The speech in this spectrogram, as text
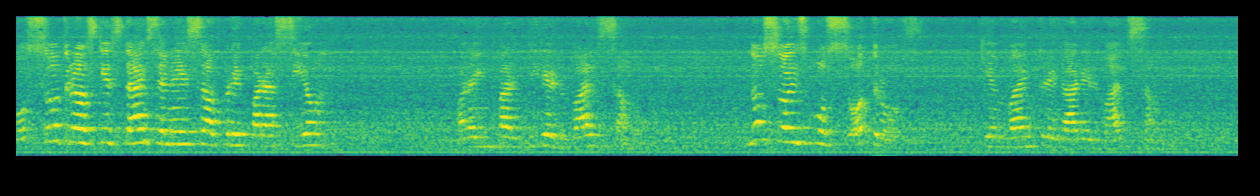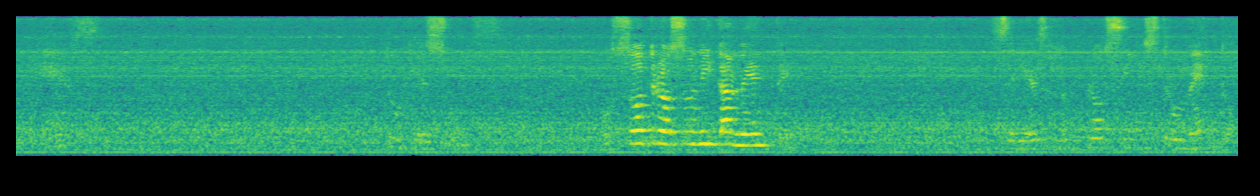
vosotros que estáis en esa preparación para impartir el bálsamo, no sois vosotros quien va a entregar el bálsamo, es tu Jesús. Vosotros únicamente los instrumentos.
